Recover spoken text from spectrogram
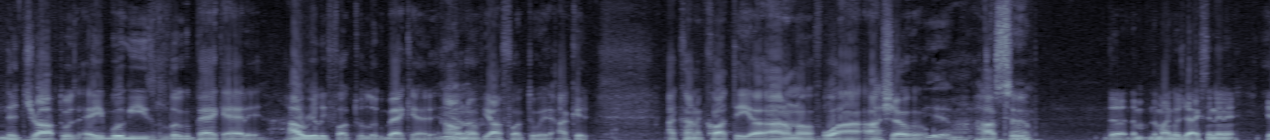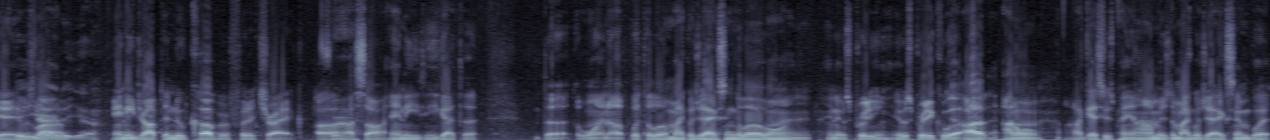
that dropped was A Boogie's Look Back at It. I really fucked with Look Back at It. I don't know if y'all fucked with it. I could, I kind of caught the, uh, I don't know if what I, I showed Yeah. Hop to. The, the the Michael Jackson in it. Yeah, it was live. it, yeah. And he dropped a new cover for the track. Uh, For? I saw, and he he got the, the the one up with the little Michael Jackson glove on, and it was pretty. It was pretty cool. I I don't. I guess he was paying homage to Michael Jackson, but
